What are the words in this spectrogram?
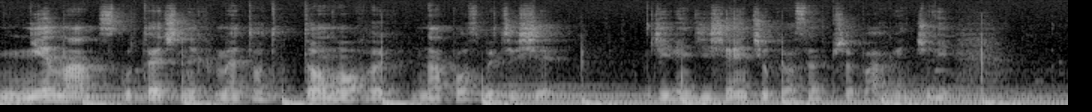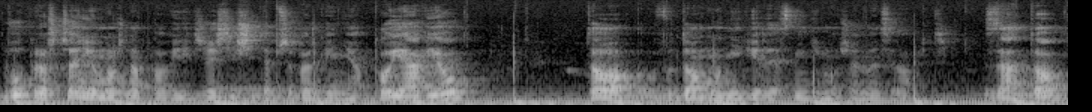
nie ma skutecznych metod domowych na pozbycie się 90% przebarwień, czyli w uproszczeniu można powiedzieć, że jeśli się te przebarwienia pojawią, to w domu niewiele z nimi możemy zrobić. Za to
